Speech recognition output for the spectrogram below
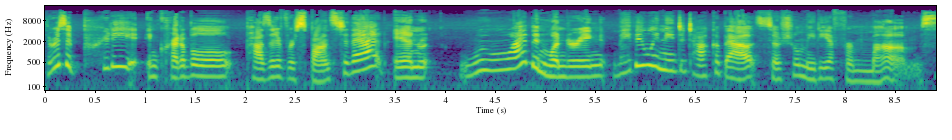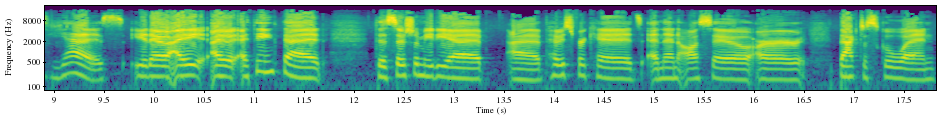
There was a pretty incredible positive response to that, and I've been wondering maybe we need to talk about social media for moms. Yes, you know, I I, I think that the social media uh, post for kids, and then also our back to school one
